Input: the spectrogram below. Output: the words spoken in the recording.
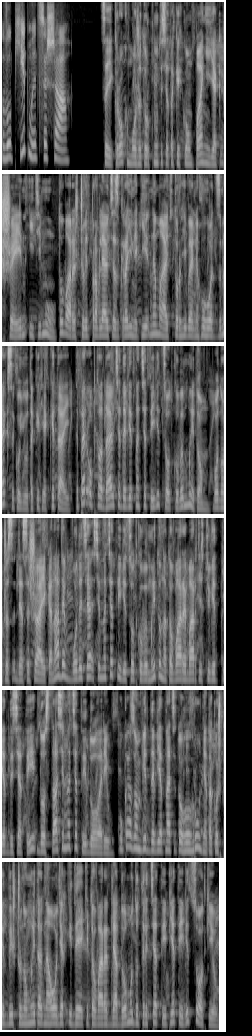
в обхід мит США. Цей крок може торкнутися таких компаній, як Shein і Тіму. Товари, що відправляються з країн, які не мають торгівельних угод з Мексикою, таких як Китай, тепер обкладаються 19% митом. Водночас для США і Канади вводиться 17% мито на товари вартістю від 50 до 117 доларів. Указом від 19 грудня також підвищено мита на одяг і деякі товари для дому до 35%.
